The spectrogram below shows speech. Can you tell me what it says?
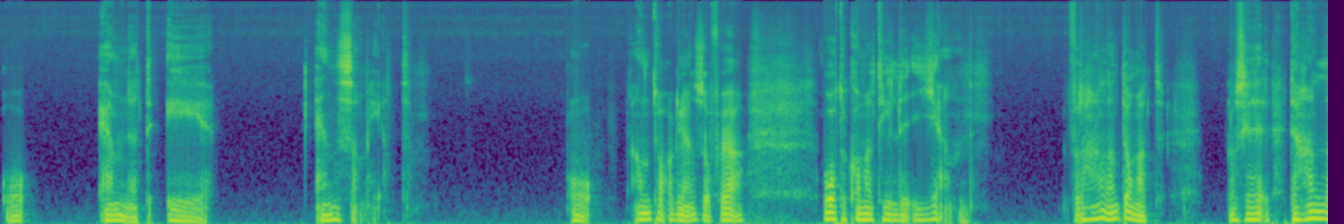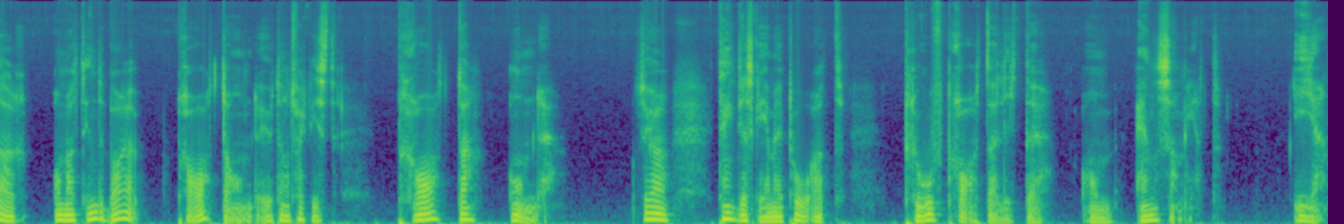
Och ämnet är ensamhet. Och antagligen så får jag återkomma till det igen. För det handlar inte om att, det handlar om att inte bara prata om det utan att faktiskt prata om det. Så jag tänkte jag ska ge mig på att provprata lite om ensamhet. Igen.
